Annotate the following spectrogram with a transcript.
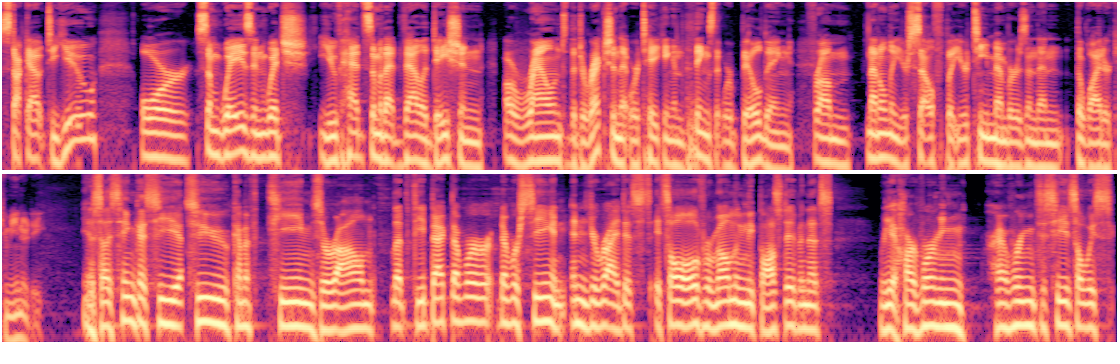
stuck out to you? Or some ways in which you've had some of that validation around the direction that we're taking and the things that we're building from not only yourself but your team members and then the wider community. Yes i think i see two kind of teams around that feedback that we're that we're seeing. And, and you're right it's it's all overwhelmingly positive and that's really heartwarming heartwarming to see. It's always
